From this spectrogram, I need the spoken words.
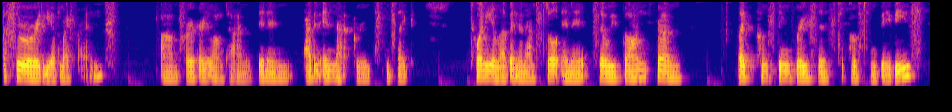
a sorority of my friends, um, for a very long time. I've been in, I've been in that group since like 2011 and I'm still in it. So we've gone from like posting braces to posting babies.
